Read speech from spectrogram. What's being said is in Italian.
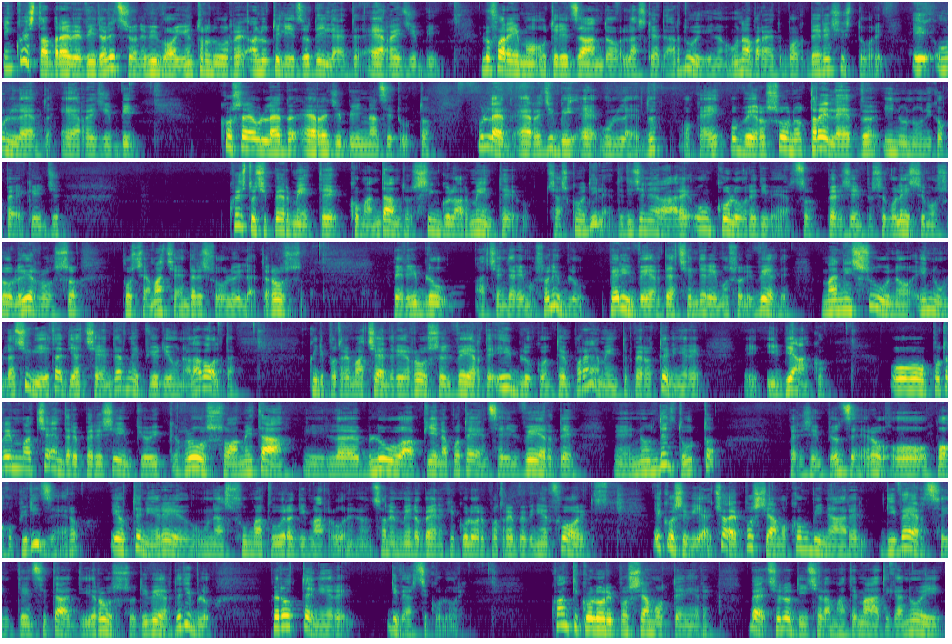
In questa breve video lezione vi voglio introdurre all'utilizzo dei LED RGB. Lo faremo utilizzando la scheda Arduino, una breadboard, dei resistori e un LED RGB. Cos'è un LED RGB innanzitutto? Un LED RGB è un LED, ok? Ovvero sono tre LED in un unico package. Questo ci permette, comandando singolarmente ciascuno di LED, di generare un colore diverso. Per esempio, se volessimo solo il rosso, possiamo accendere solo il LED rosso. Per il blu accenderemo solo il blu, per il verde accenderemo solo il verde, ma nessuno e nulla ci vieta di accenderne più di una alla volta. Quindi potremo accendere il rosso, il verde e il blu contemporaneamente per ottenere eh, il bianco. O potremmo accendere per esempio il rosso a metà, il blu a piena potenza e il verde eh, non del tutto, per esempio 0 o poco più di 0, e ottenere una sfumatura di marrone, non so nemmeno bene che colore potrebbe venire fuori e così via. Cioè possiamo combinare diverse intensità di rosso, di verde di blu per ottenere diversi colori. Quanti colori possiamo ottenere? Beh, ce lo dice la matematica. Noi,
